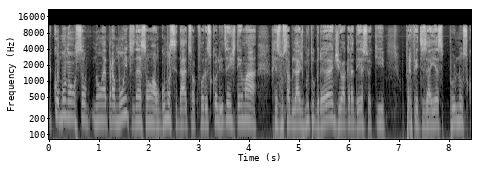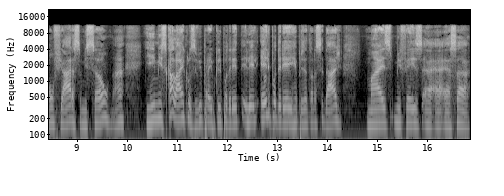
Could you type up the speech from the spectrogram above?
E como não, são, não é para muitos, né? São algumas cidades só que foram escolhidas, a gente tem uma responsabilidade muito grande. Eu agradeço aqui o prefeito Isaías por nos confiar essa missão, né? E me escalar, inclusive, para ir, porque ele poderia, ele, ele poderia ir representando a cidade, mas me fez é, é essa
